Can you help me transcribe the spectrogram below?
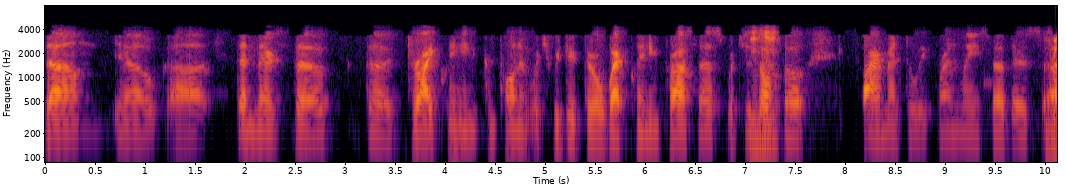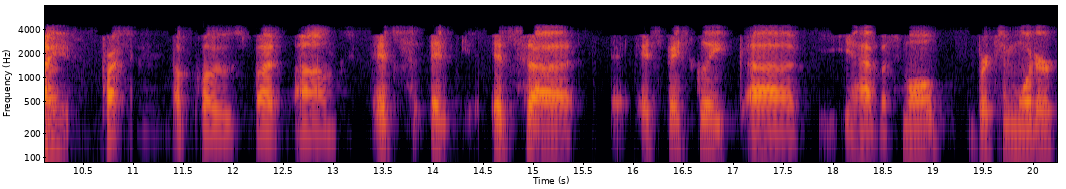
And, um, you know, uh, then there's the the dry cleaning component, which we do through a wet cleaning process, which is mm-hmm. also environmentally friendly. So there's uh, right. pressing of clothes, but um, it's it it's uh, it's basically uh, you have a small bricks and mortar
